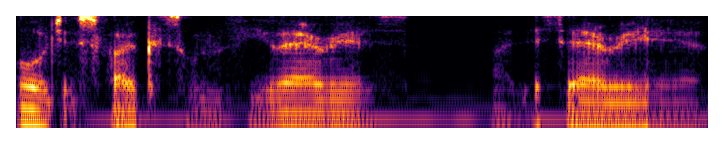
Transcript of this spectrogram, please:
or just focus on a few areas like this area here.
